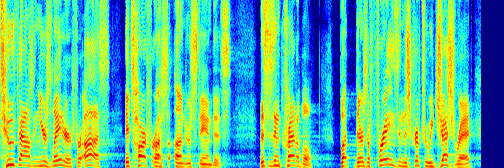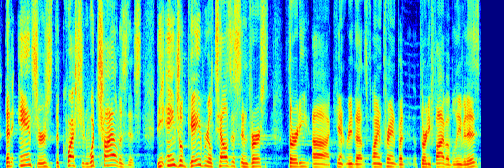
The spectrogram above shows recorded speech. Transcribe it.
2,000 years later, for us, it's hard for us to understand this. This is incredible. But there's a phrase in the scripture we just read that answers the question what child is this? The angel Gabriel tells us in verse 30, uh, I can't read that fine print, but 35, I believe it is.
